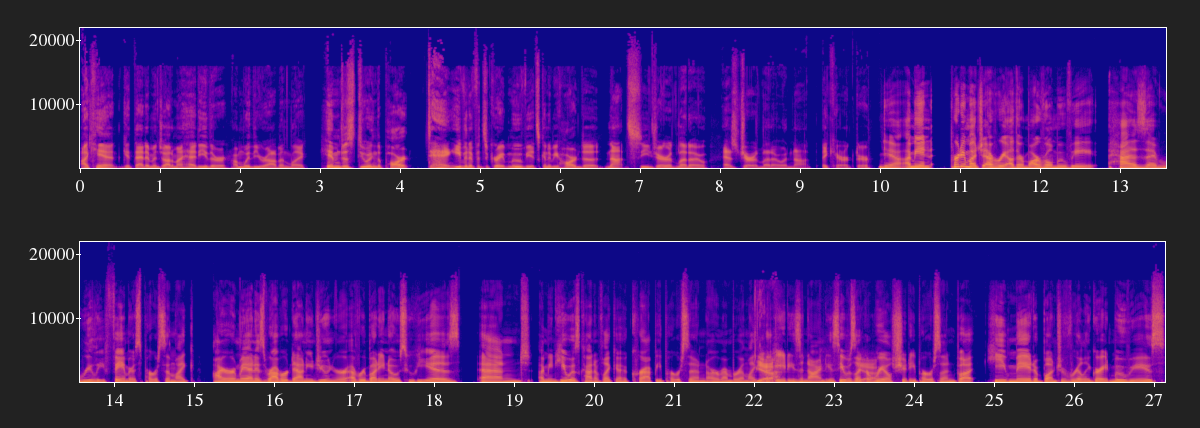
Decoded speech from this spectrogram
I can't get that image out of my head either. I'm with you, Robin. Like him just doing the part. Dang, even if it's a great movie, it's going to be hard to not see Jared Leto as Jared Leto and not a character. Yeah, I mean, pretty much every other Marvel movie has a really famous person. Like Iron Man is Robert Downey Jr., everybody knows who he is. And I mean, he was kind of like a crappy person. I remember in like Yeah. the 80s and 90s, he was like Yeah. a real shitty person, but he made a bunch of really great movies.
